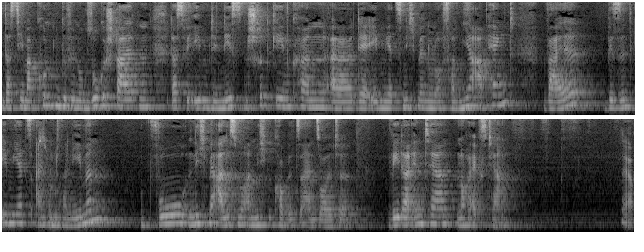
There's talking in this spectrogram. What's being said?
das Thema Kundengewinnung so gestalten, dass wir eben den nächsten Schritt gehen können, äh, der eben jetzt nicht mehr nur noch von mir abhängt, weil wir sind eben jetzt ein Unternehmen, wo nicht mehr alles nur an mich gekoppelt sein sollte. Weder intern noch extern. Ja,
